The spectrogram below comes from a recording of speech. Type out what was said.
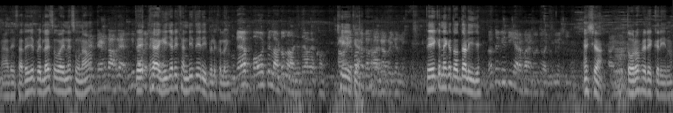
ਮੈਂ ਦੇ ਸਾਡੇ ਜੇ ਪਹਿਲਾਂ ਹੀ ਸਵਾਈ ਨੇ ਸੁਣਾ ਵਾ। ਦਿਨ ਦੱਸ ਲੈ ਜੂਗੀ ਤੇ ਹੈਗੀ ਜਿਹੜੀ ਠੰਡੀ ਧੀਰੀ ਬਿਲਕੁਲ ਹੀ। ਮੈਂ ਬਹੁਤ ਢਿੱਲਾ ਢੋਲਾ ਜਿਹਾ ਵੇਖੋ। ਠੀਕ ਹੈ ਤੇ ਕਿੰਨੇ ਕ ਦੁੱਧ ਵਾਲੀ ਜੇ? ਦੁੱਧ ਵੀ ਦੀ 11 12 ਕਿਲੋ ਚ ਆ ਜੂਗੀ ਵਸੀ ਅੱਛਾ। ਤੋਰੋ ਫਿਰ ਇੱਕ ਰੀ ਨੂੰ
